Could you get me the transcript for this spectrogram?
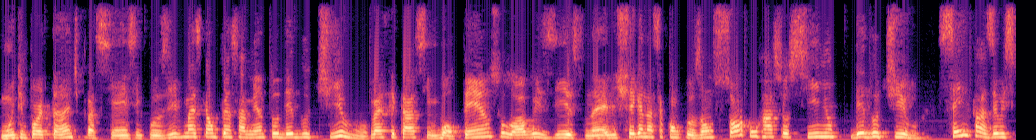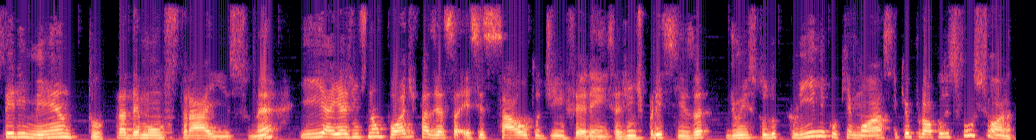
Muito importante para a ciência, inclusive, mas que é um pensamento dedutivo, vai ficar assim, bom, penso, logo existo, né? Ele chega nessa conclusão só com raciocínio dedutivo, sem fazer o experimento para demonstrar isso, né? E aí a gente não pode fazer essa, esse salto de inferência. A gente precisa de um estudo clínico que mostre que o própolis funciona.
